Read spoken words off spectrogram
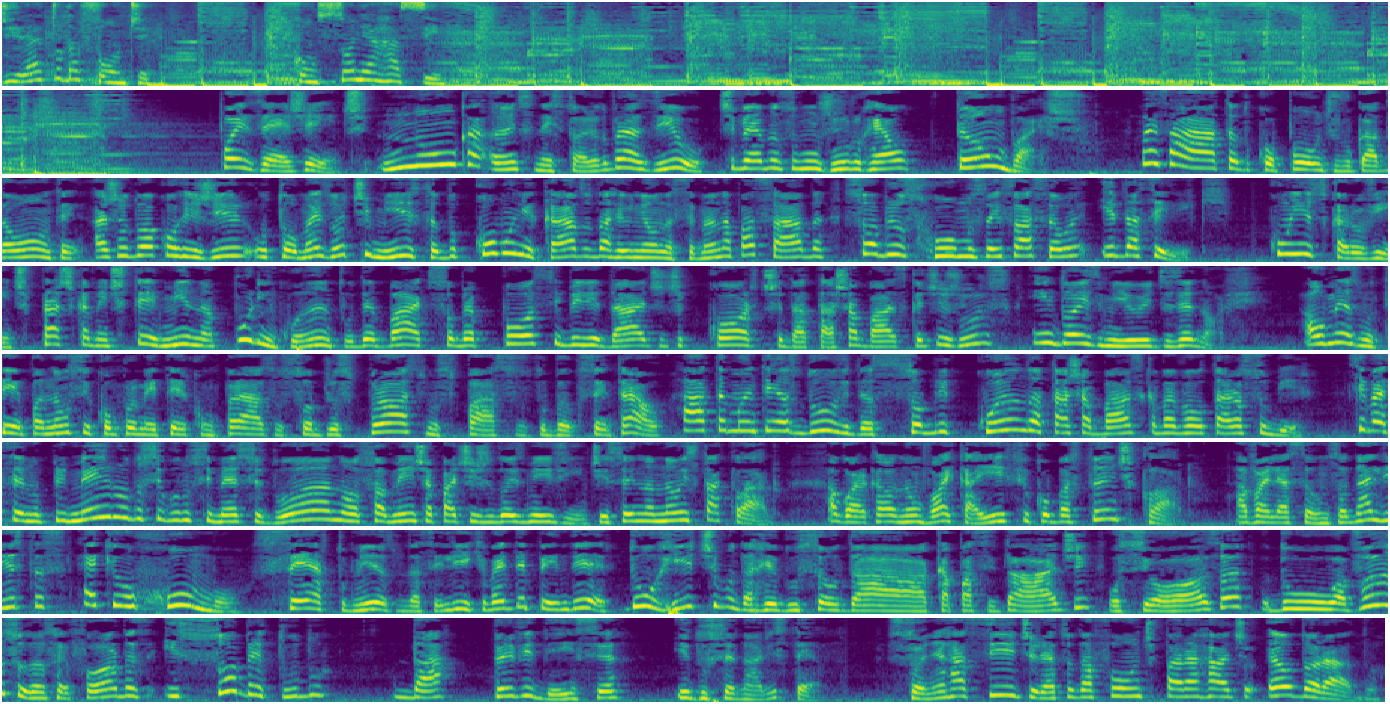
Direto da Fonte, com Sônia Rassi. Pois é, gente. Nunca antes na história do Brasil tivemos um juro real tão baixo. Mas a ata do Copom, divulgada ontem, ajudou a corrigir o tom mais otimista do comunicado da reunião na semana passada sobre os rumos da inflação e da Selic. Com isso, caro ouvinte, praticamente termina, por enquanto, o debate sobre a possibilidade de corte da taxa básica de juros em 2019. Ao mesmo tempo, a não se comprometer com prazos sobre os próximos passos do Banco Central, a ata mantém as dúvidas sobre quando a taxa básica vai voltar a subir. Se vai ser no primeiro ou no segundo semestre do ano ou somente a partir de 2020, isso ainda não está claro. Agora que ela não vai cair, ficou bastante claro. A avaliação dos analistas é que o rumo certo mesmo da Selic vai depender do ritmo da redução da capacidade ociosa, do avanço das reformas e, sobretudo, da previdência e do cenário externo. Sônia Raci, direto da fonte para a Rádio Eldorado.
